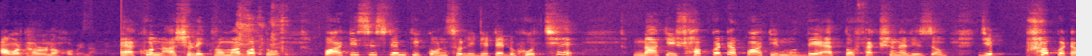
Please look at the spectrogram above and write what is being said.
আমার ধারণা হবে না। এখন আসলে ক্রমাগত পার্টি সিস্টেম কি কনসলিডেটেড হচ্ছে? নাকি সবকটা পার্টির মধ্যে এত ফ্যাকশনালিজম যে সবকটা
